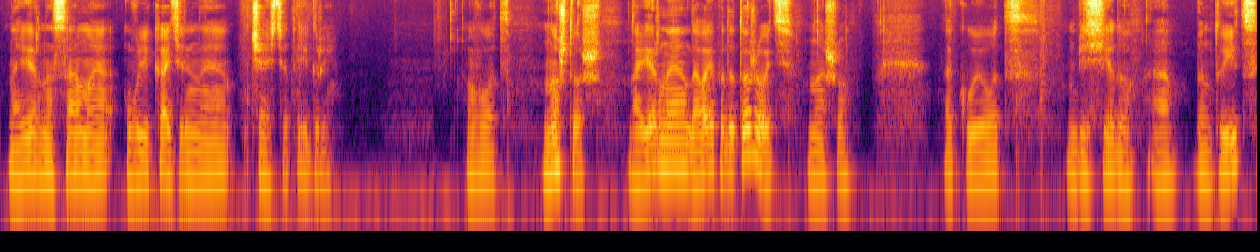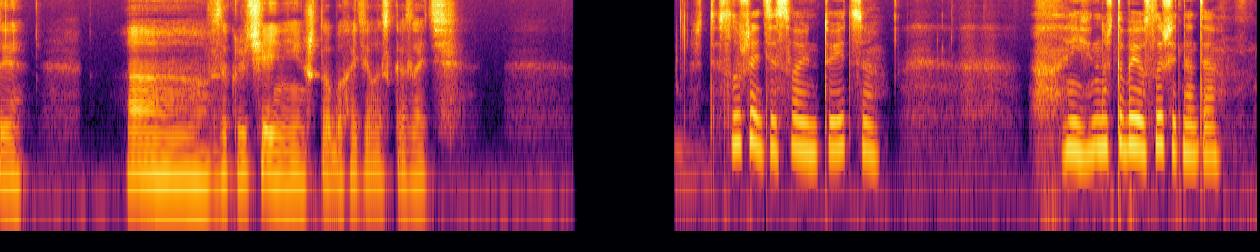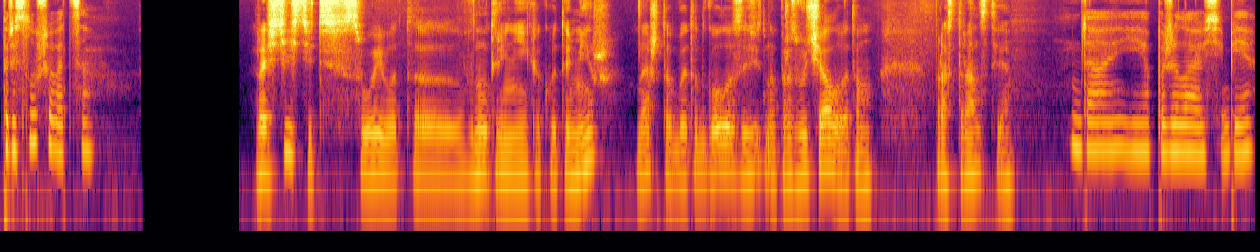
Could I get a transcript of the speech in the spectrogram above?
наверное, самая увлекательная часть этой игры. Вот. Ну что ж, наверное, давай подытоживать нашу такую вот беседу об интуиции. А в заключении, что бы хотелось сказать? Что слушайте свою интуицию. И, ну, чтобы ее услышать, надо прислушиваться. Расчистить свой вот э, внутренний какой-то мир, да, чтобы этот голос действительно прозвучал в этом пространстве. Да, и я пожелаю себе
